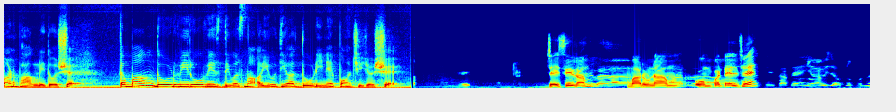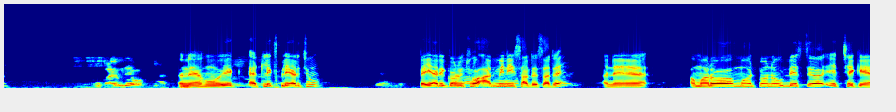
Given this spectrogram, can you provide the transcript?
પણ ભાગ લીધો છે. તમામ દોડવીરો વીસ દિવસમાં અયોધ્યા દોડીને પહોંચી જશે. જય શ્રી રામ. મારું નામ ઓમ પટેલ છે. અને હું એક એથ્લેટિક પ્લેયર છું. તૈયારી કરું છું આર્મીની સાથે સાથે. અને અમારો મહત્વનો ઉદ્દેશ્ય એ જ છે કે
